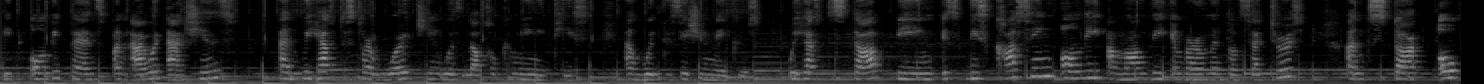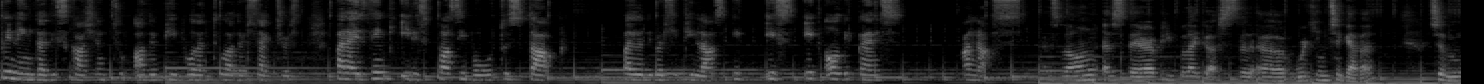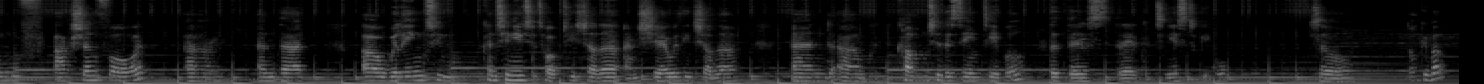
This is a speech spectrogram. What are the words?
It all depends on our actions and we have to start working with local communities and with decision makers. We have to stop being discussing only among the environmental sectors and start opening the discussion to other people and to other sectors. But I think it is possible to stop biodiversity loss. It is it all depends on us. As long as there are people like us that are working together to move action forward um, and that are willing to continue to talk to each other and share with each other and um, come to the same table that there's there continues to be hope. So don't give up.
